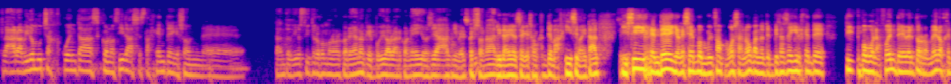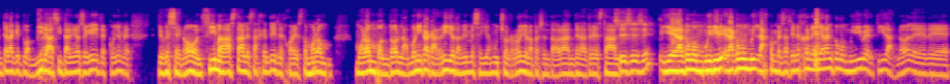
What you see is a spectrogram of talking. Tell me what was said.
Claro, ha habido muchas cuentas conocidas, esta gente que son eh, tanto Dios Twitter como norcoreano, que he podido hablar con ellos ya a nivel personal y también sé que son gente majísima y tal. Y sí, gente, yo que sé, pues muy famosa, ¿no? Cuando te empieza a seguir gente tipo Buenafuente, Berto Romero, gente a la que tú admiras y tal, y no sé qué, dices, coño, me, yo qué sé, ¿no? El Cima, tal, esta gente, dices, joder, esto mola, mola un montón. La Mónica Carrillo también me seguía mucho el rollo, la presentadora de Antena 3, tal. Sí, sí, sí. Y era como muy, era como muy, las conversaciones con ella eran como muy divertidas, ¿no? De, de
